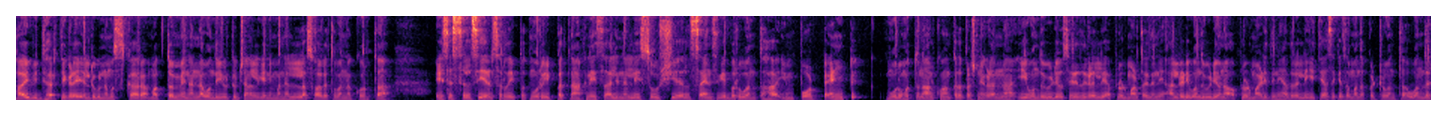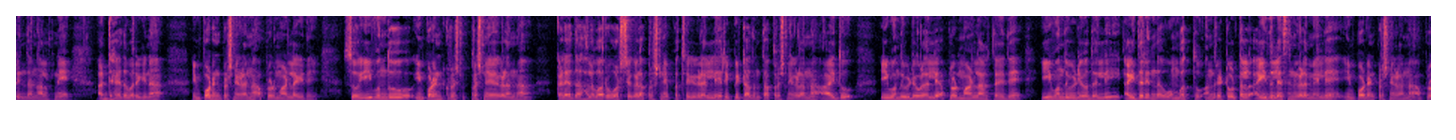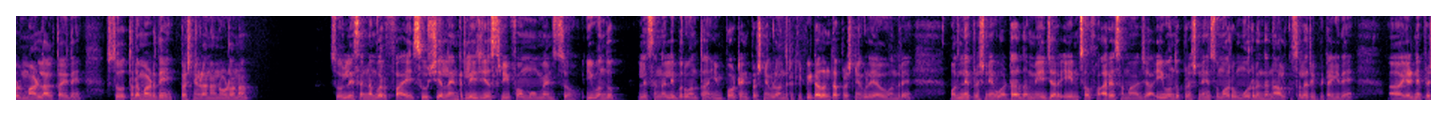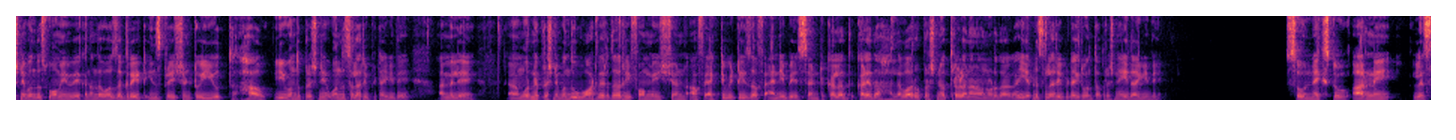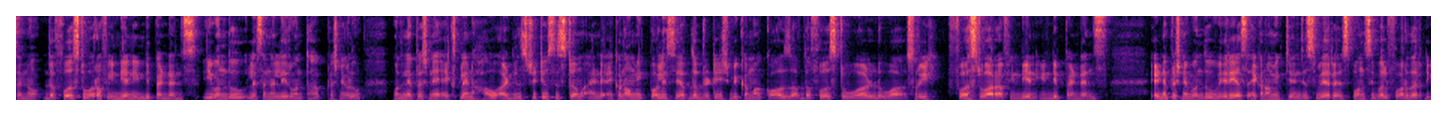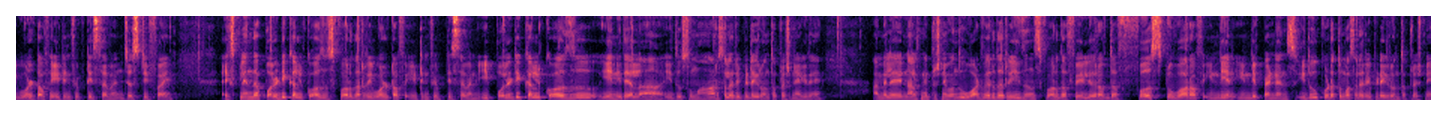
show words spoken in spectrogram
Hi ವಿದ್ಯಾರ್ಥಿಗಳೇ, ಎಲ್ರಿಗೂ ನಮಸ್ಕಾರ. ಮತ್ತೊಮ್ಮೆ ನನ್ನ ಒಂದು ಯೂಟ್ಯೂಬ್ ಚಾನಲ್ಗೆ ನಿಮ್ಮನ್ನೆಲ್ಲ ಸ್ವಾಗತವನ್ನು ಕೋರ್ತಾ ಎಸ್ ಎಸ್ ಎಲ್ ಸಿ ಎರಡು ಸಾವಿರದ ಇಪ್ಪತ್ತ್ಮೂರು ಇಪ್ಪತ್ತ್ನಾಲ್ಕನೇ ಸಾಲಿನಲ್ಲಿ ಸೋಷಿಯಲ್ ಸೈನ್ಸ್ಗೆ ಬರುವಂತಹ ಇಂಪಾರ್ಟೆಂಟ್ ಮೂರು ಮತ್ತು ನಾಲ್ಕು ಅಂಕದ ಪ್ರಶ್ನೆಗಳನ್ನು ಈ ಒಂದು ವಿಡಿಯೋ ಸೀರೀಸ್ಗಳಲ್ಲಿ ಅಪ್ಲೋಡ್ ಮಾಡ್ತಾ ಇದ್ದೀನಿ. ಆಲ್ರೆಡಿ ಒಂದು ವಿಡಿಯೋನ ಅಪ್ಲೋಡ್ ಮಾಡಿದ್ದೀನಿ. ಅದರಲ್ಲಿ ಇತಿಹಾಸಕ್ಕೆ ಸಂಬಂಧಪಟ್ಟಿರುವಂಥ ಒಂದರಿಂದ ನಾಲ್ಕನೇ ಅಧ್ಯಾಯದವರೆಗಿನ ಇಂಪಾರ್ಟೆಂಟ್ ಪ್ರಶ್ನೆಗಳನ್ನು ಅಪ್ಲೋಡ್ ಮಾಡಲಾಗಿದೆ. ಸೊ ಈ ಒಂದು ಇಂಪಾರ್ಟೆಂಟ್ ಪ್ರಶ್ನೆ ಪ್ರಶ್ನೆಗಳನ್ನು ಕಳೆದ ಹಲವಾರು ವರ್ಷಗಳ ಪ್ರಶ್ನೆ ಪತ್ರಿಕೆಗಳಲ್ಲಿ ರಿಪೀಟ್ ಆದಂಥ ಪ್ರಶ್ನೆಗಳನ್ನು ಆಯ್ದು ಈ ಒಂದು ವಿಡಿಯೋಗಳಲ್ಲಿ ಅಪ್ಲೋಡ್ ಮಾಡಲಾಗ್ತಾ ಇದೆ. ಈ ಒಂದು ವಿಡಿಯೋದಲ್ಲಿ ಐದರಿಂದ ಒಂಬತ್ತು ಅಂದರೆ ಟೋಟಲ್ ಐದು ಲೆಸನ್ಗಳ ಮೇಲೆ ಇಂಪಾರ್ಟೆಂಟ್ ಪ್ರಶ್ನೆಗಳನ್ನು ಅಪ್ಲೋಡ್ ಮಾಡಲಾಗ್ತಾ ಇದೆ. ಸೊ ತಡ ಮಾಡದೆ ಪ್ರಶ್ನೆಗಳನ್ನು ನೋಡೋಣ. So lesson number five social and religious reform movements ಈ ಒಂದು ಲೆಸನ್ನಲ್ಲಿ ಬರುವಂಥ ಇಂಪಾರ್ಟೆಂಟ್ ಪ್ರಶ್ನೆಗಳು ಅಂದರೆ ರಿಪೀಟ್ ಆದಂಥ ಪ್ರಶ್ನೆಗಳು ಯಾವುವು ಅಂದರೆ, ಮೊದಲನೇ ಪ್ರಶ್ನೆ what are the major aims of Arya Samaj ಈ ಒಂದು ಪ್ರಶ್ನೆ ಸುಮಾರು ಮೂರರಿಂದ ನಾಲ್ಕು ಸಲ ರಿಪೀಟ್ ಆಗಿದೆ. ಎರಡನೇ ಪ್ರಶ್ನೆ ಬಂದು Swami Vivekananda was a great inspiration to youth ಹಾವ್ ಈ ಒಂದು ಪ್ರಶ್ನೆ ಒಂದು ಸಲ ರಿಪೀಟ್ ಆಗಿದೆ. ಆಮೇಲೆ ಮೂರನೇ ಪ್ರಶ್ನೆ ಬಂದು what were the reformation of activities of Annie Besant ಕಳೆದ ಕಳೆದ ಹಲವಾರು ಪ್ರಶ್ನೋತ್ತರಗಳನ್ನು ನಾವು ನೋಡಿದಾಗ ಎರಡು ಸಲ ರಿಪೀಟ್ ಆಗಿರುವಂಥ ಪ್ರಶ್ನೆ ಇದಾಗಿದೆ. ಸೊ ನೆಕ್ಸ್ಟು ಆರನೇ lesson the first war of Indian independence ಈ ಒಂದು ಲೆಸನ್ನಲ್ಲಿ ಇರುವಂತಹ ಪ್ರಶ್ನೆಗಳು. ಮೊದಲನೇ ಪ್ರಶ್ನೆ explain how administrative system and economic policy of the British become a cause of the first world war sorry first war of Indian independence ಎರಡನೇ ಪ್ರಶ್ನೆ ಬಂದು various economic changes were responsible for the revolt of eighteen fifty seven justify explain the political causes for the revolt of eighteen fifty seven ಈ political cause ಏನಿದೆ ಅಲ್ಲ, ಇದು ಸುಮಾರು ಸಲ repeat ಆಗಿರುವಂಥ ಪ್ರಶ್ನೆ ಆಗಿದೆ. ಆಮೇಲೆ ನಾಲ್ಕನೇ ಪ್ರಶ್ನೆ ಬಂದು what were the reasons for the failure of the first war of Indian independence ಇದು ಕೂಡ ತುಂಬ ಸಲ ರಿಪೀಟ್ ಆಗಿರುವಂಥ ಪ್ರಶ್ನೆ.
